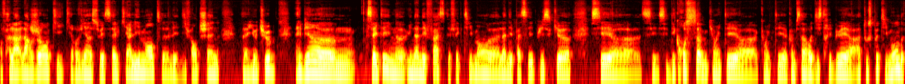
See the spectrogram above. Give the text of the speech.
enfin l'argent qui, qui revient à ceux et celles qui alimentent les différentes chaînes euh, YouTube, eh bien euh, ça a été une, une année faste effectivement euh, l'année passée puisque c'est euh, des grosses sommes qui ont été euh, qui ont été comme ça redistribuées à, tout ce petit monde.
